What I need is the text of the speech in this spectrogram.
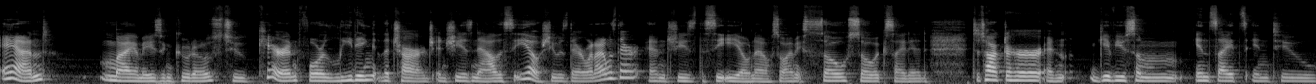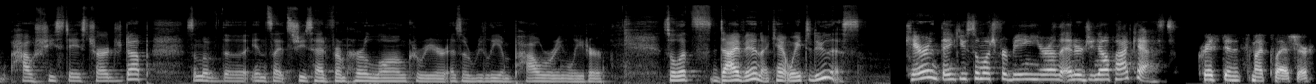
And my amazing kudos to Karyn for leading the charge. And she is now the CEO. She was there when I was there, and she's the CEO now. So I'm so, so excited to talk to her and give you some insights into how she stays charged up, some of the insights she's had from her long career as a really empowering leader. So let's dive in. I can't wait to do this. Karyn, thank you so much for being here on the Energy Now podcast. Kristen, it's my pleasure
